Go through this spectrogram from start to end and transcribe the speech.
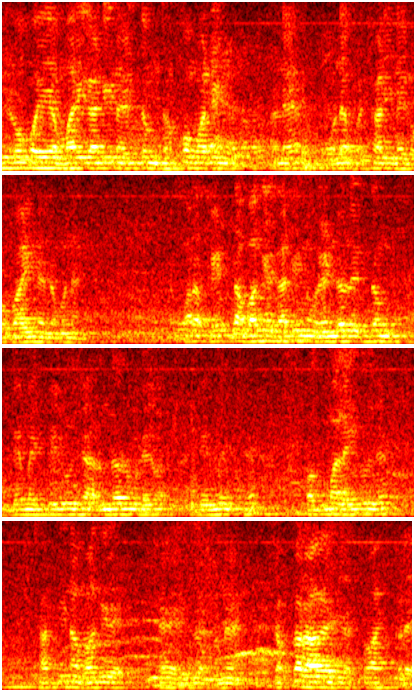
એ લોકોએ મારી ગાડીને એકદમ ધક્કો મારી અને મને પછાડી નાખ્યો, ભાઈને ને મને. મારા પેટના ભાગે ગાડીનું હેન્ડલ એકદમ ડેમેજ કર્યું છે, અંદરનું ડેમેજ છે, પગમાં લઈ ગયું છે. છાતીના ભાગે છે એકદમ મને ચક્કર આવે છે, શ્વાસ ચડે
